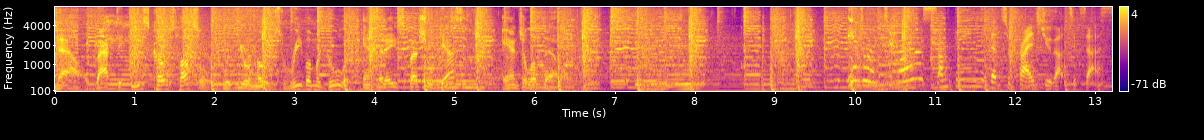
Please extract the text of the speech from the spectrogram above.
Now, back to East Coast Hustle with your host, Reba Magulik, and today's special guest, Angela Bell. That surprised you about success.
